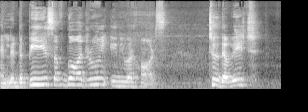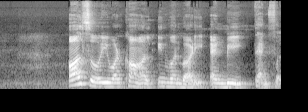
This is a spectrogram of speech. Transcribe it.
And let the peace of God rule in your hearts to the which also you are call in one body and be thankful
